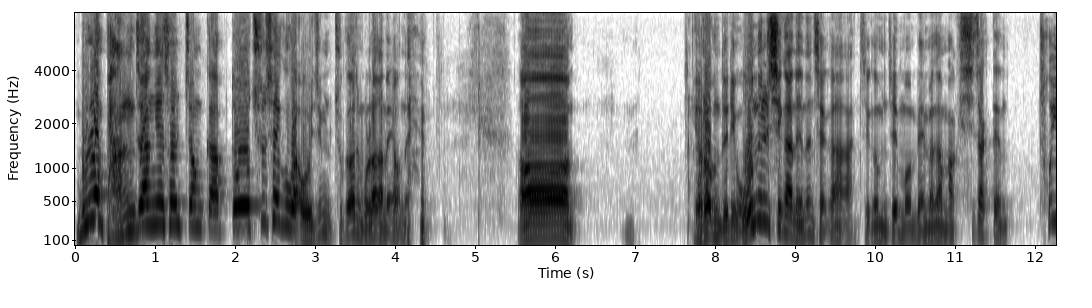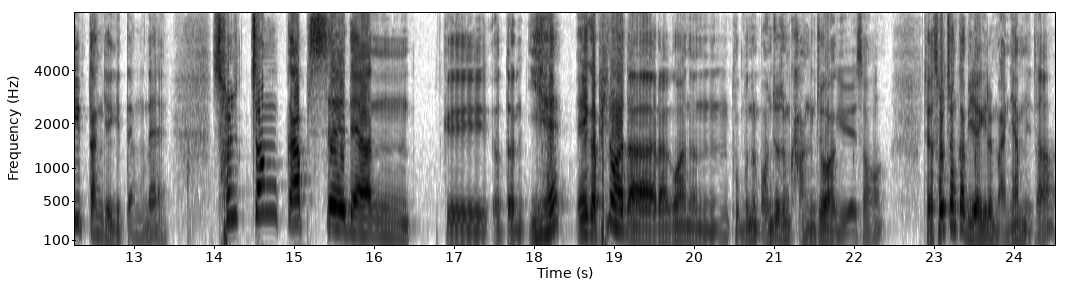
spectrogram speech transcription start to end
물론 방장의 설정 값도 추세구가 오 지금 주가가 좀 올라가네요. 네. 어 여러분들이 오늘 시간에는 제가 지금 이제 뭐 매매가 막 시작된 초입 단계이기 때문에 설정 값에 대한 그 어떤 이해가 필요하다라고 하는 부분을 먼저 좀 강조하기 위해서 제가 설정값 이야기를 많이 합니다.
